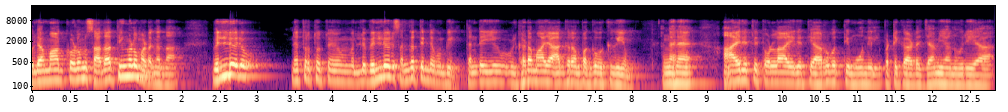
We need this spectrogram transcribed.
ഉലമാക്കളും സാദാത്യങ്ങളും അടങ്ങുന്ന വലിയൊരു നേതൃത്വത്തിനും വലിയ- വലിയൊരു സംഘത്തിന്റെ മുമ്പിൽ തന്റെ ഈ ഉത്ഘടമായ ആഗ്രഹം പങ്കുവെക്കുകയും അങ്ങനെ ആയിരത്തി തൊള്ളായിരത്തി അറുപത്തി മൂന്നിൽ പട്ടിക്കാട് ജാമിയ നൂരിയ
